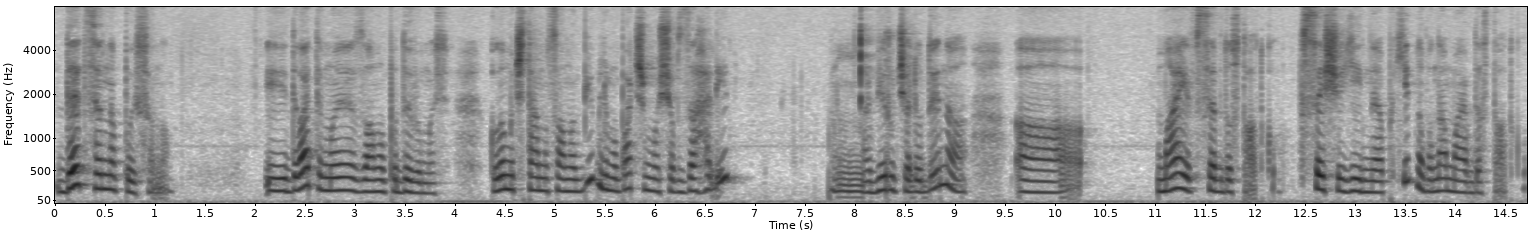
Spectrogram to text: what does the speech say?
де це написано. І давайте ми з вами подивимось. Коли ми читаємо з вами Біблію, ми бачимо, що взагалі віруча людина має все в достатку. Все, що їй необхідно, вона має в достатку.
